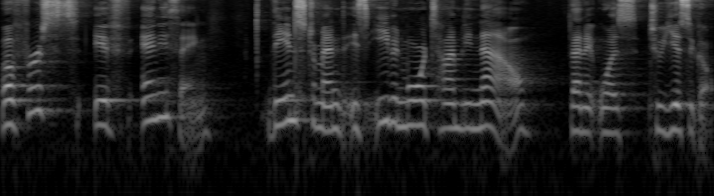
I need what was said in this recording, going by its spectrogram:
Well, first, if anything, the instrument is even more timely now than it was two years ago.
